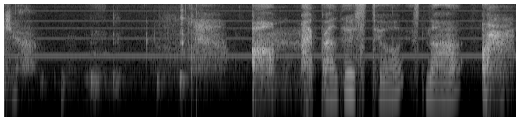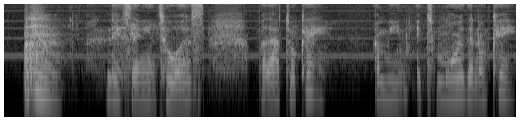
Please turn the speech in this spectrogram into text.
Yeah. Um, my brother still is not listening to us, but that's okay. I mean, it's more than okay.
